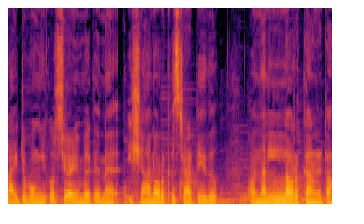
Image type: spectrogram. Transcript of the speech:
ഫ്ലൈറ്റ് പൊങ്ങി കുറച്ച് കഴിയുമ്പോഴൊക്കെ തന്നെ ഇഷാൻ ഉറക്കം സ്റ്റാർട്ട് ചെയ്തു. അവൻ നല്ല ഉറക്കമാണ് കേട്ടോ.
